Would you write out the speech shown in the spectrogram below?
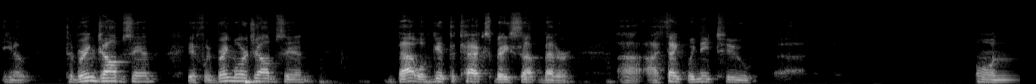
you know, to bring jobs in, if we bring more jobs in, that will get the tax base up better. Uh, I think we need to uh, on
